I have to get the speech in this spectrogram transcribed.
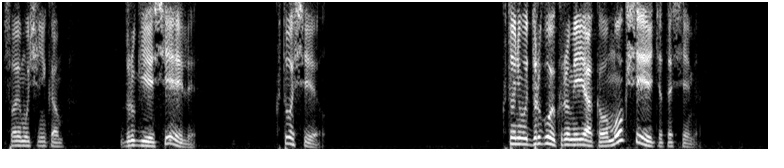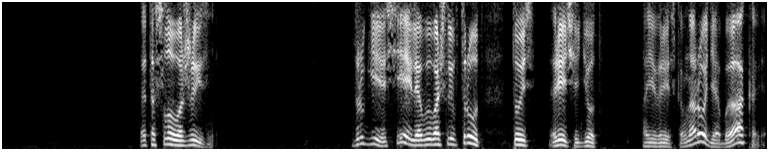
своим ученикам, другие сеяли. Кто сеял? Кто-нибудь другой, кроме Якова, мог сеять это семя? Это слово жизни. Другие сеяли, а вы вошли в труд. То есть, речь идет о еврейском народе, об Иакове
